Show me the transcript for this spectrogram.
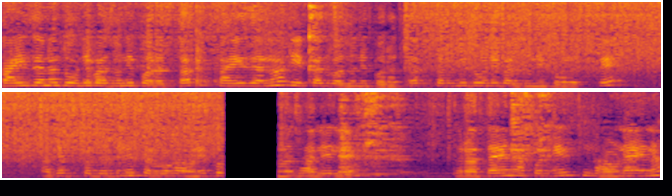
काही जण दोन्ही बाजूनी परततात काही जण एकाच बाजूने परततात तर मी दोन्ही बाजूने परतते. अशाच पद्धतीने सर्व घावणे पूर्ण झालेलं आहे तर आता आहे ना आपण हे घावणं आहे ना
